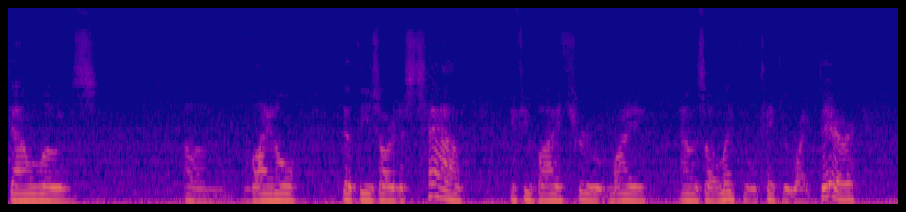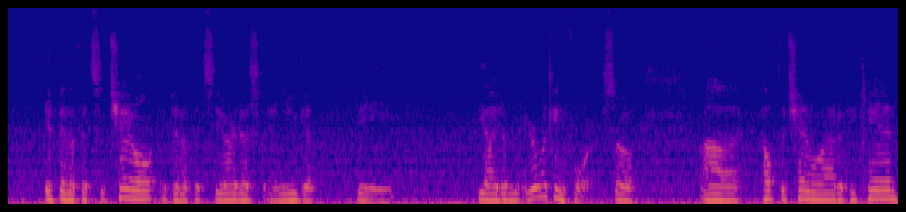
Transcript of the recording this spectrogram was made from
downloads, um, vinyl that these artists have, if you buy through my Amazon link, it will take you right there. It benefits the channel, it benefits the artist, and you get the the item that you're looking for. So uh, help the channel out if you can.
